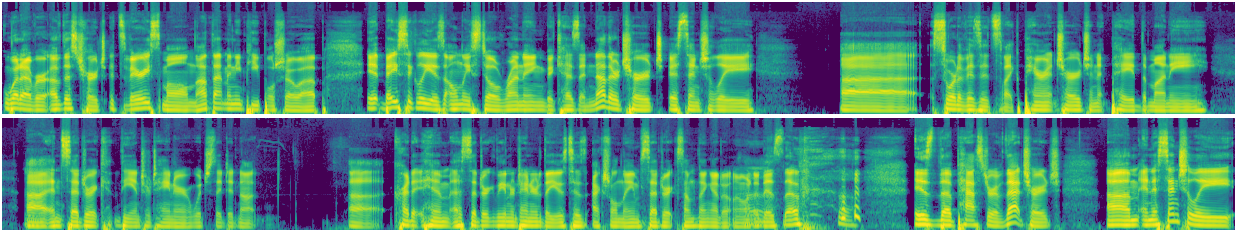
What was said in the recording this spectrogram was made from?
whatever, of this church. It's very small. Not that many people show up. It basically is only still running because another church essentially uh, sort of is its like parent church and it paid the money. Uh, and Cedric the Entertainer, which they did not uh, credit him as Cedric the Entertainer. They used his actual name, Cedric something. I don't know what it Oh. is though. is the pastor of that church, um, and essentially,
